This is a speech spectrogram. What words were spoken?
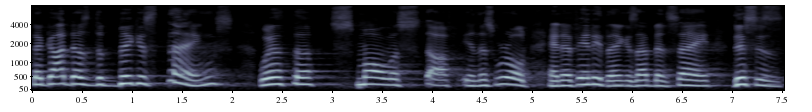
that God does the biggest things with the smallest stuff in this world. And if anything, as I've been saying, this is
